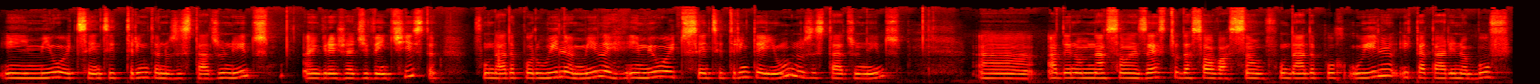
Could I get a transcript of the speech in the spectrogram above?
em 1830 nos Estados Unidos, a Igreja Adventista, fundada por William Miller em 1831 nos Estados Unidos, a, a denominação Exército da Salvação, fundada por William e Catarina Buff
